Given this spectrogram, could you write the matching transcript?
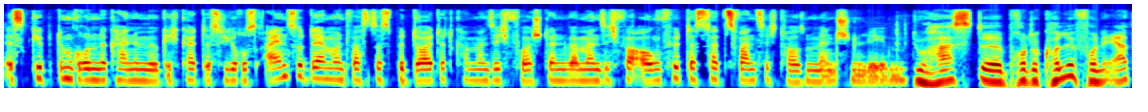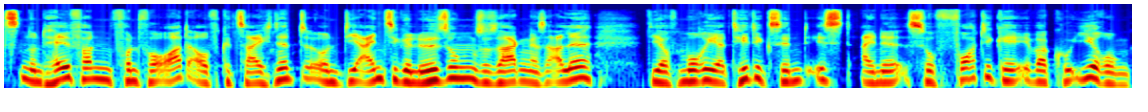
es gibt im Grunde keine Möglichkeit, das Virus einzudämmen. Und was das bedeutet, kann man sich vorstellen, wenn man sich vor Augen führt, dass da 20.000 Menschen leben. Du hast äh, Protokolle von Ärzten und Helfern von vor Ort aufgezeichnet und die einzige Lösung, so sagen es alle, die auf Moria tätig sind, ist eine sofortige Evakuierung.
